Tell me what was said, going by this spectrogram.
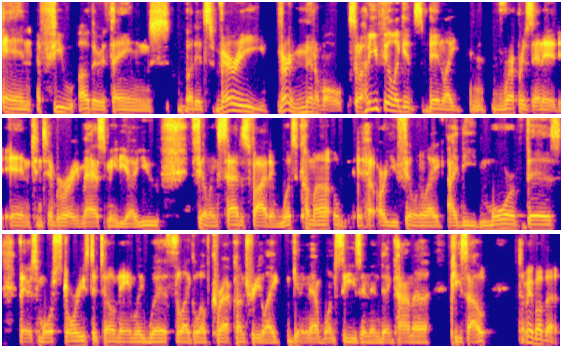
and a few other things. But it's very, very minimal. So, how do you feel like it's been like represented in contemporary mass media? Are you feeling satisfied in what's come out? Are you feeling like I need more of this? There's more stories to tell, namely with like Lovecraft Country, like getting that one season and then kind of peace out. Tell me about that.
